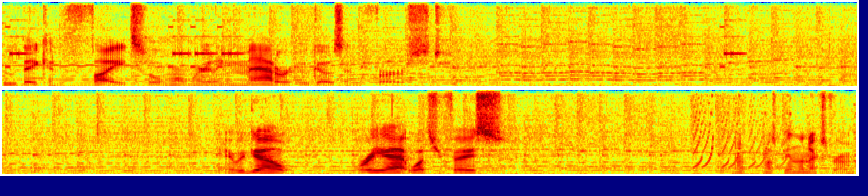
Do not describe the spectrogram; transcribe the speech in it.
who they can fight, so it won't really matter who goes in first. Here we go. Where you at? What's your face? Oh, must be in the next room.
